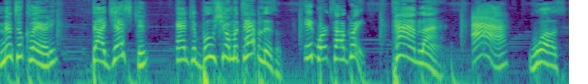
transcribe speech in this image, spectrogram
mental clarity, digestion, and to boost your metabolism. It works out great. Timeline. I was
